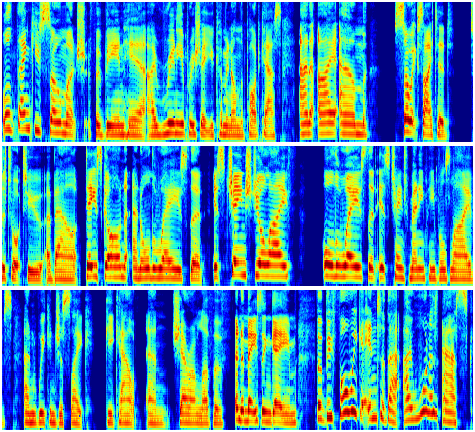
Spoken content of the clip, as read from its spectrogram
well, thank you so much for being here. I really appreciate you coming on the podcast. And I am so excited to talk to you about Days Gone and all the ways that it's changed your life, all the ways that it's changed many people's lives. And we can just like geek out and share our love of an amazing game. But before we get into that, I want to ask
